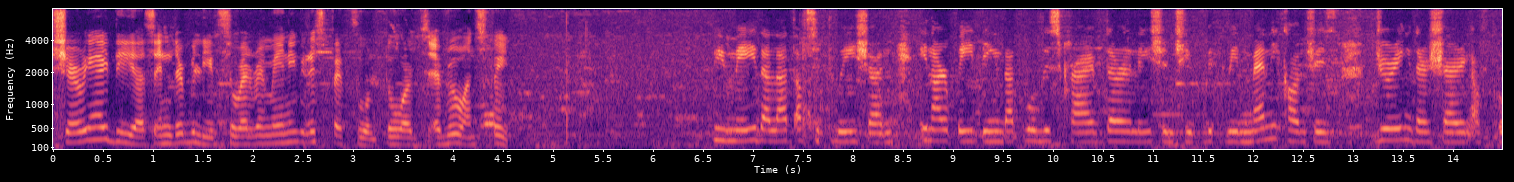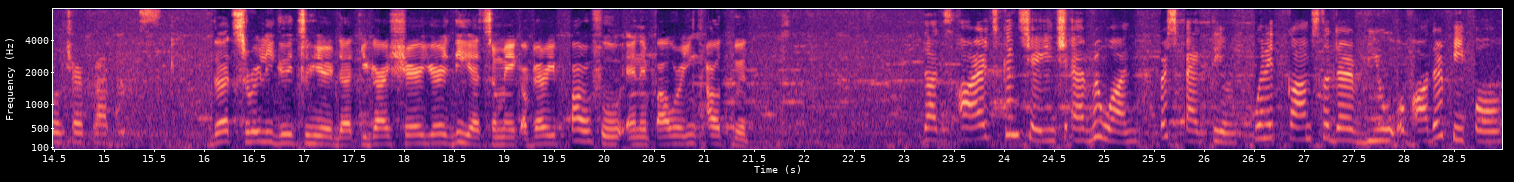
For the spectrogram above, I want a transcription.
sharing ideas and their beliefs while remaining respectful towards everyone's faith. We made a lot of situation in our painting that will describe the relationship between many countries during their sharing of culture products. That's really good to hear that you guys share your ideas to make a very powerful and empowering output. That art can change everyone's perspective when it comes to their view of other people,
